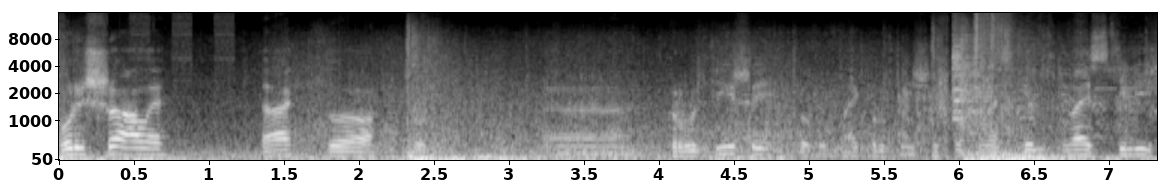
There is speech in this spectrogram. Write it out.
порішали, так, хто тут е, крутіший, хто тут найкрутіший, тут найскіліш,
